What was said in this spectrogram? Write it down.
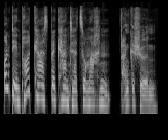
und den Podcast bekannter zu machen. Dankeschön.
